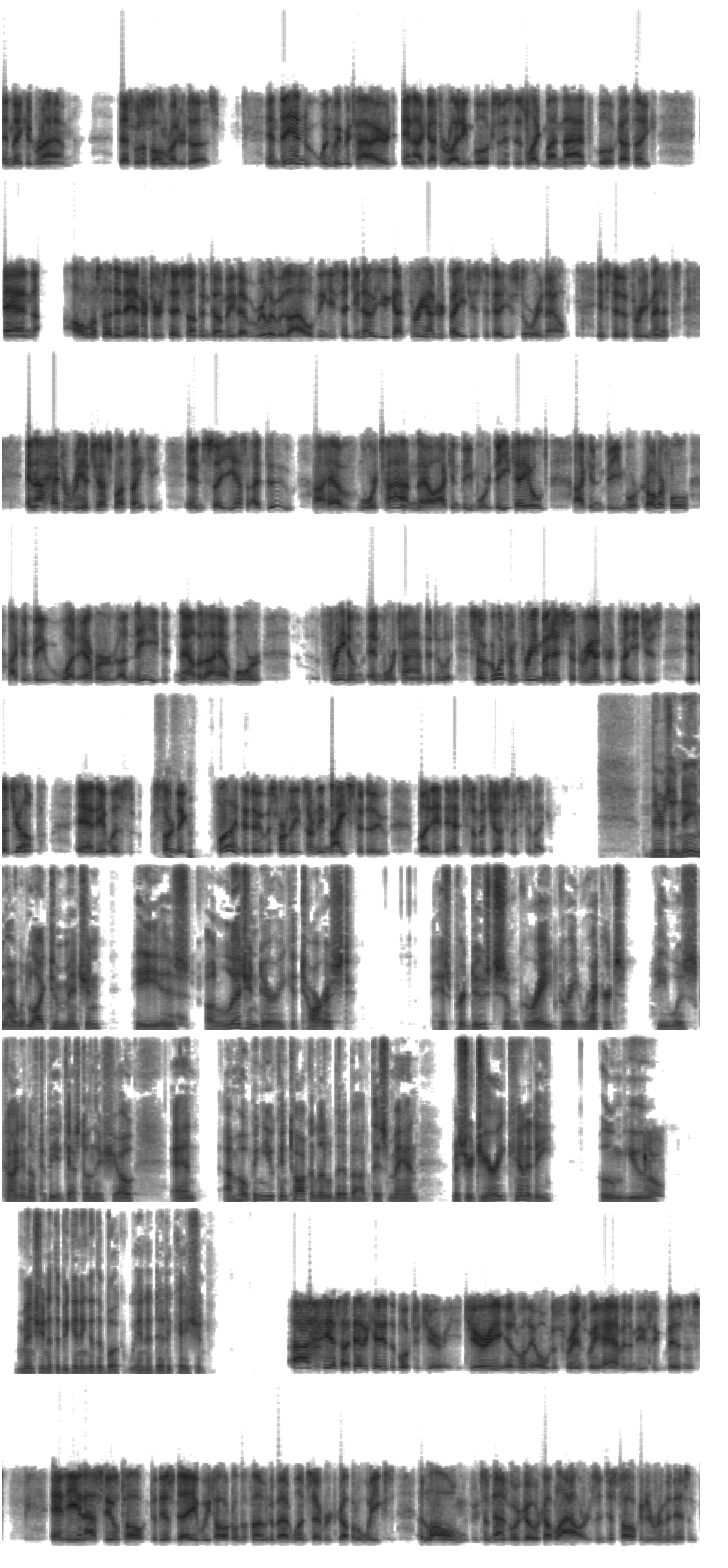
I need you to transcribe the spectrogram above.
and make it rhyme. That's what a songwriter does. And then when we retired and I got to writing books, and this is like my ninth book, I think, and all of a sudden an editor said something to me that really was eye opening. He said, You know, you got 300 pages to tell your story now instead of three minutes. And I had to readjust my thinking and say, Yes, I do. I have more time now. I can be more detailed. I can be more colorful. I can be whatever a need now that I have more freedom and more time to do it. So going from three minutes to 300 pages, it's a jump. And it was certainly fun to do. It was certainly certainly nice to do, but it had some adjustments to make. There's a name I would like to mention. He is uh-huh. a legendary guitarist, has produced some great, great records. He was kind uh-huh. enough to be a guest on this show, and I'm hoping you can talk a little bit about this man, Mr. Jerry Kennedy, whom you Hello. mention at the beginning of the book in a dedication. Uh, yes, I dedicated the book to Jerry. Jerry is one of the oldest friends we have in the music business, and he and I still talk to this day. We talk on the phone about once every couple of weeks, long. Sometimes we'll go a couple of hours and just talking and reminiscing.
